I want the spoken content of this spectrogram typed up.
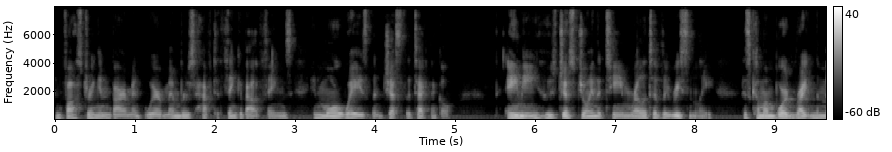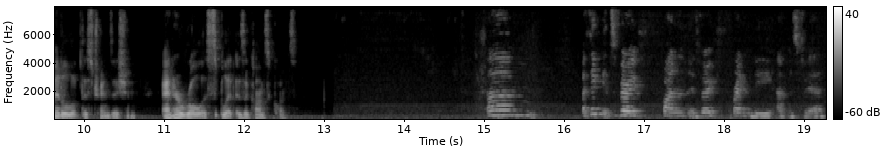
and fostering an environment where members have to think about things in more ways than just the technical. Amy, who's just joined the team relatively recently, has come on board right in the middle of this transition, and her role is split as a consequence. Um, I think it's very fun, it's very friendly atmosphere.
